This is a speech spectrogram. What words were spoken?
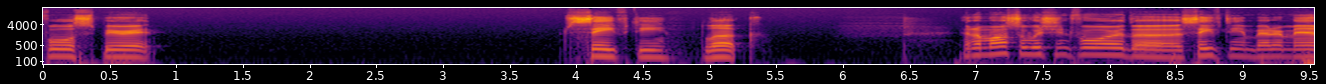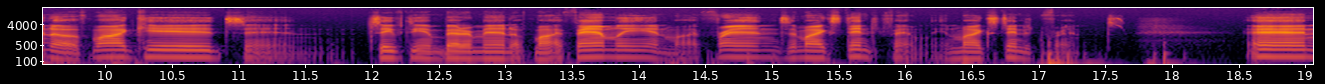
full spirit, safety, luck. And I'm also wishing for the safety and betterment of my kids and safety and betterment of my family and my friends and my extended family and my extended friends. And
